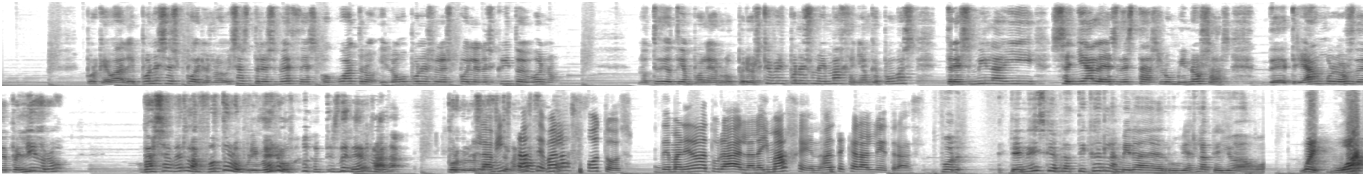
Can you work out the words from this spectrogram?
Porque vale, pones spoilers, lo avisas tres veces o cuatro y luego pones el spoiler escrito y bueno, no te dio tiempo a leerlo. Pero es que pones una imagen y aunque pongas 3000 ahí señales de estas luminosas de triángulos de peligro, vas a ver la foto lo primero, antes de leer nada. Porque los La vista se va a las fotos de manera natural, a la imagen, antes que a las letras. Por, tenéis que practicar la mirada de rubia, es la que yo hago. Wait, what?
